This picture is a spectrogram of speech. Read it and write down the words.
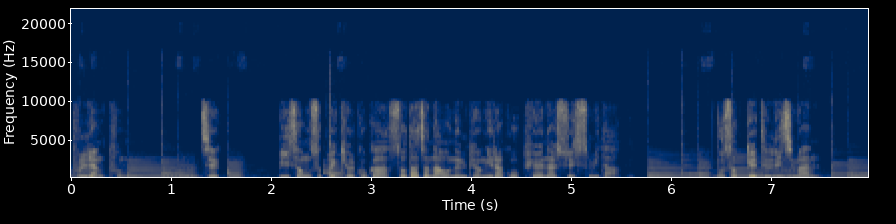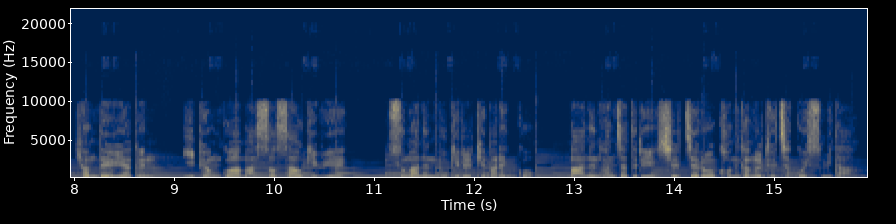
불량품, 즉 미성숙 백혈구가 쏟아져 나오는 병이라고 표현할 수 있습니다. 무섭게 들리지만 현대의학은 이 병과 맞서 싸우기 위해 수많은 무기를 개발했고 많은 환자들이 실제로 건강을 되찾고 있습니다.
